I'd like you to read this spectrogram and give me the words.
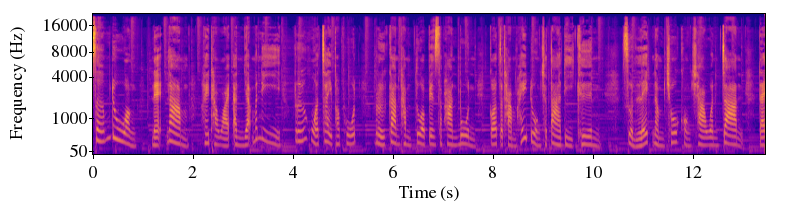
เสริมดวง แนะนำให้ถวายอัญมณี หรือหัวใจพระพุทธ หรือการทำตัวเป็นสะพานบุญ ก็จะทำให้ดวงชะตาดีขึ้น ส่วนเลขนำโชคของชาววันจันทร์ ได้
